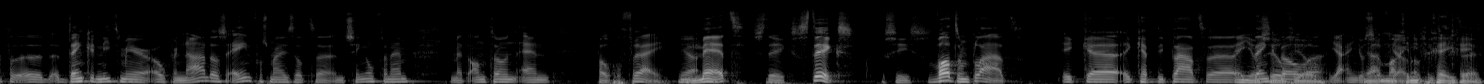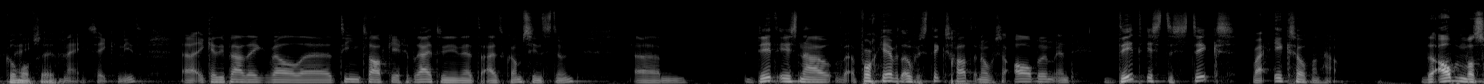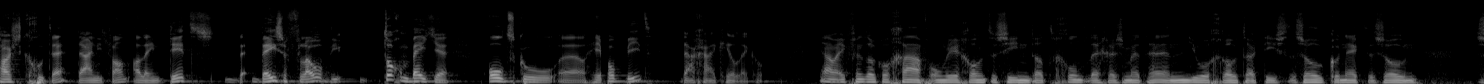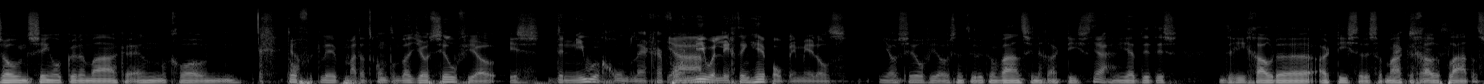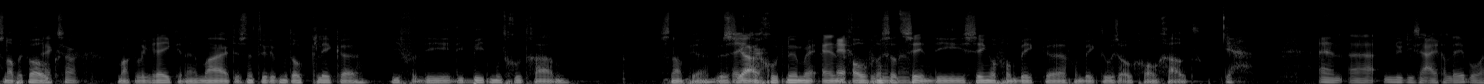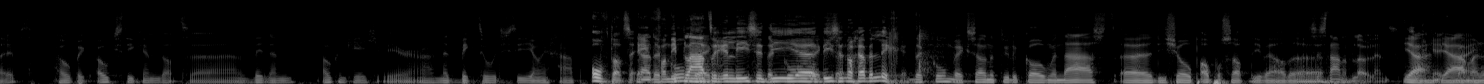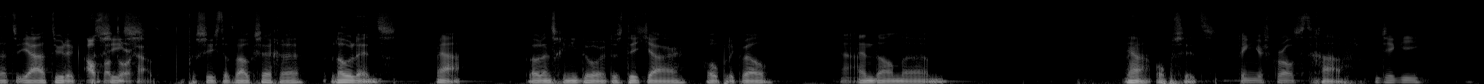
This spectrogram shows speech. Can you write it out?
denk er niet meer over na. Dat is één. Volgens mij is dat een single van hem. Met Antoon en Vogelvrij. Ja. Met Stix. Styx. Precies. Wat een plaat. Ik, ik heb die plaat, En ik denk Silvio. wel... ja, en Ja, mag je niet vergeten. Kom Nee, op zeg. Nee, zeker niet. Ik heb die plaat denk ik wel eh 10, 12 keer gedraaid toen hij net uitkwam, sinds toen. Ehm, dit is nou... Vorige keer hebben we het over Styx gehad en over zijn album. En dit is de Styx waar ik zo van hou. De album was hartstikke goed, hè? Daar niet van. Alleen dit, de- deze flow op die toch een beetje oldschool eh hip-hop beat, daar ga ik heel lekker op. Ja, maar ik vind het ook wel gaaf om weer gewoon te zien dat grondleggers met hè, een nieuwe grote artiest zo connecten, zo'n zo'n single kunnen maken en gewoon toffe clip. Maar dat komt omdat Jo Silvio is de nieuwe grondlegger voor Ja. een nieuwe lichting hip-hop inmiddels. Jo Silvio is natuurlijk een waanzinnig artiest. Ja. Je hebt, dit is drie gouden artiesten, dus dat maakt een gouden plaat. Dat snap ik ook. Exact. Makkelijk rekenen. Maar het is natuurlijk, moet ook klikken. Die, die, die beat moet goed gaan. Snap je? Dus ja, goed nummer. En Echt overigens, dat zin, die single van Big, eh, van Big Two is ook gewoon goud. En eh, nu die zijn eigen label heeft, hoop ik ook stiekem dat eh, Willem ook een keertje weer eh, met Big Two de studio in gaat. Of dat ze Ja, een van die platen releasen die, eh, die ze nog hebben liggen. De comeback zou natuurlijk komen naast eh, die show op Appelsap die we hadden. ze staan op Lowlands. Ja, ja, bij. maar natu- ja, tuurlijk. Als dat precies, doorgaat. Precies, dat wou ik zeggen. Lowlands. Maar ja, Lowlands ging niet door. Dus dit jaar hopelijk wel. Ja. En dan, ehm, ja, opzit. Fingers crossed. Gaaf. Jiggy,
